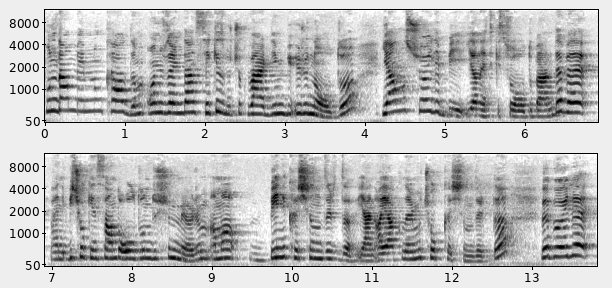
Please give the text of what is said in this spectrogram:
Bundan memnun kaldım. 10 üzerinden 8,5 verdiğim bir ürün oldu. Yalnız şöyle bir yan etkisi oldu bende ve hani birçok insanda olduğunu düşünmüyorum ama beni kaşındırdı. Yani ayaklarımı çok kaşındırdı. Ve böyle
